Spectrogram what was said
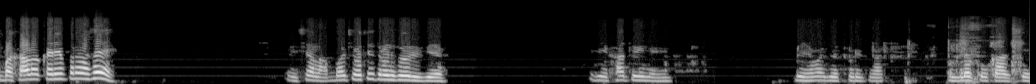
બખાડો કરે પર હશે પૈસા લાંબા ચોથી ત્રણસો રૂપિયા. દેખાતું નહીં. બેહવા દે થોડીક વાર. હમણાં કોક આવશે.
